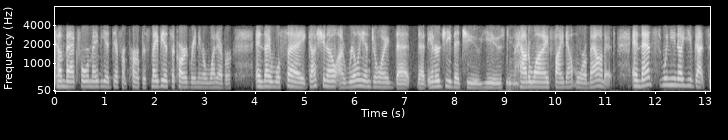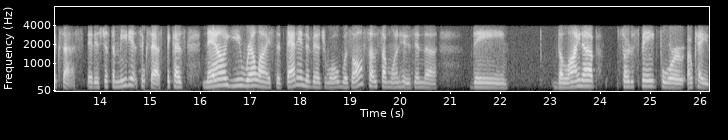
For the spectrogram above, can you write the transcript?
come back for maybe a different purpose. Maybe it's a card reading or whatever. And they will say, "Gosh, you know, I really enjoyed that that energy that you used. How do I find out more about it?" And that's when you know you've got success. It is just immediate success because now you realize that that individual was also someone who's in the the the lineup so to speak, for okay,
